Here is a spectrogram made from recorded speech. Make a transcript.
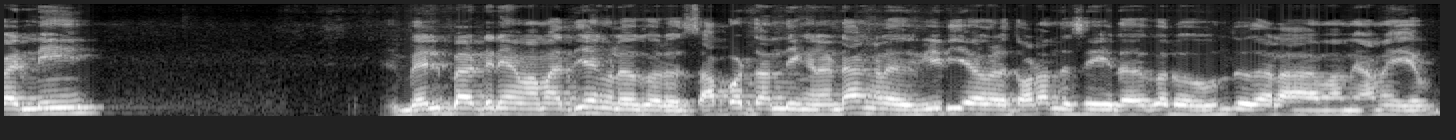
பண்ணி பெல் பட்டனை அமர்த்தி எங்களுக்கு ஒரு சப்போர்ட் தந்தீங்கன்னா எங்களை வீடியோவை தொடர்ந்து செய்கிறதுக்கு ஒரு உந்துதலாக அமை அமையும்.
